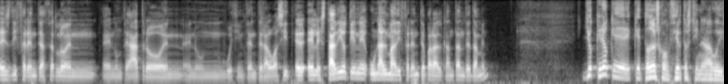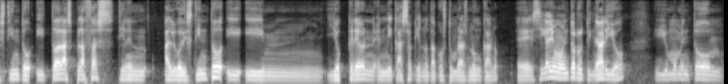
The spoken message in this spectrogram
es diferente hacerlo en, un teatro, en, en, un Within Center, algo así. ¿El, estadio tiene un alma diferente para el cantante también? Yo creo que, todos los conciertos tienen algo distinto y todas las plazas tienen algo distinto y, mm, yo creo en, mi caso que no te acostumbras nunca, ¿no? Eh, sí que hay un momento rutinario y un momento mm,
